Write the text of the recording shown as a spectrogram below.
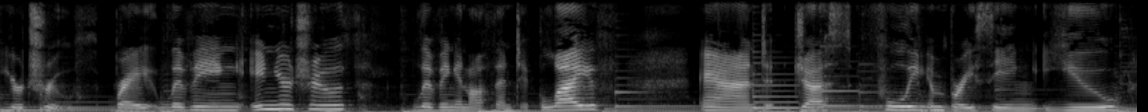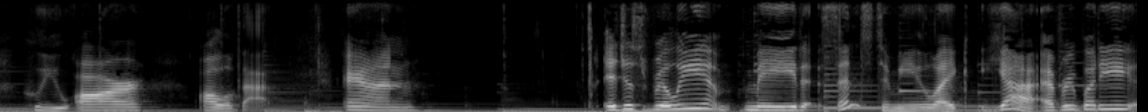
your truth, right? Living in your truth, living an authentic life, and just fully embracing you, who you are, all of that. And it just really made sense to me. Like, yeah, everybody,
